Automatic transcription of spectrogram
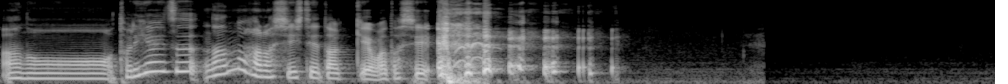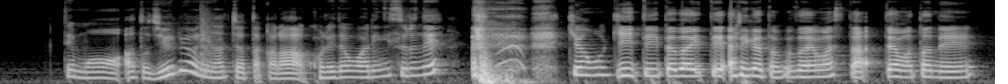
あのー、とりあえず何の話してたっけ私。でもあと10秒になっちゃったからこれで終わりにするね。今日も聞いていただいてありがとうございました。じゃあまたね。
